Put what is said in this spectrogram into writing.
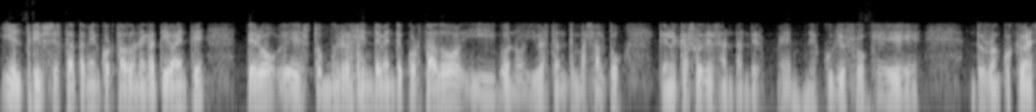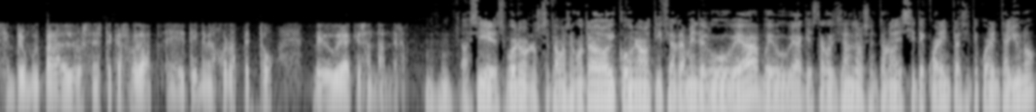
Y el TRIPS está también cortado negativamente, pero esto muy recientemente cortado y bueno y bastante más alto que en el caso del Santander. ¿eh? Es curioso que dos bancos que van siempre muy paralelos, en este caso eh, tiene mejor aspecto BBVA que Santander. Así es. Bueno, nos estamos encontrando hoy con una noticia también del BBVA, BBVA que está cotizando los entornos de 7.40, 7.41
